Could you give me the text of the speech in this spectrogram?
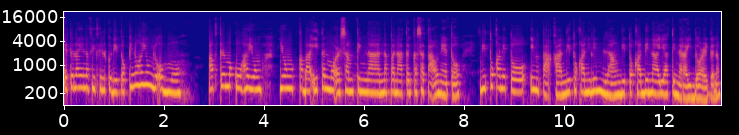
Ito lang yung nafe-feel ko dito. Kinuha yung loob mo. After makuha yung, yung kabaitan mo or something na napanatag ka sa tao nito, dito ka nito inutakan, dito ka nilinlang, dito ka dinaya, tinraidor, gano'n.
